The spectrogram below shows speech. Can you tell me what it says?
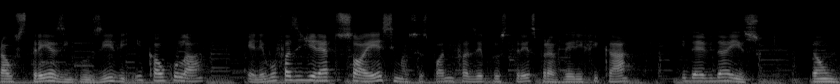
para os três inclusive, e calcular ele. Eu vou fazer direto só esse, mas vocês podem fazer para os três para verificar e deve dar isso. Então,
